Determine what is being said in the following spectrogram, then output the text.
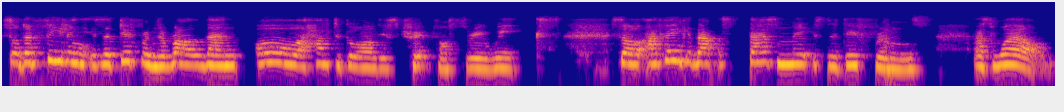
So the feeling is a different rather than, oh, I have to go on this trip for three weeks. So I think that's that makes the difference as well.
